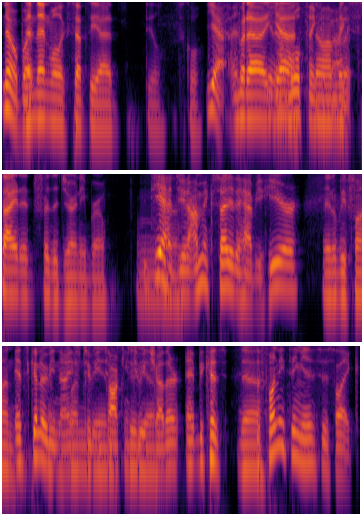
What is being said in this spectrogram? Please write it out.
no, but and then we'll accept the ad deal. It's cool. yeah, and, But uh, you know, yeah, we'll think no, I'm it. excited for the journey, bro. Yeah, uh, dude, I'm excited to have you here. it'll be fun. It's gonna be be nice to to be be talking to each other, and because yeah, The funny thing is, is like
